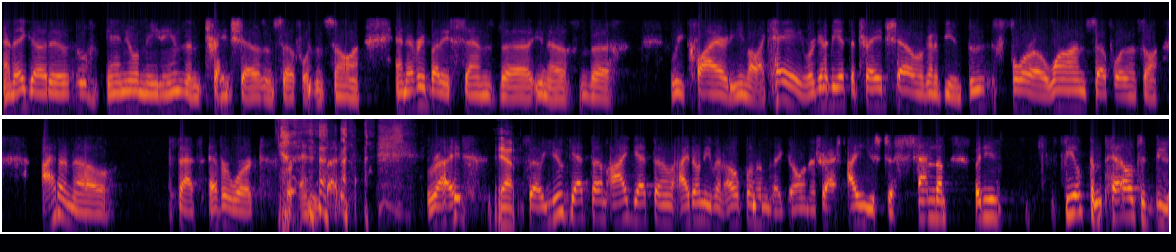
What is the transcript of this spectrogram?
and they go to annual meetings and trade shows and so forth and so on. And everybody sends the you know the required email like, "Hey, we're going to be at the trade show. We're going to be in booth 401, so forth and so on." I don't know if that's ever worked for anybody. right? Yeah. So you get them, I get them. I don't even open them; they go in the trash. I used to send them, but you feel compelled to do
